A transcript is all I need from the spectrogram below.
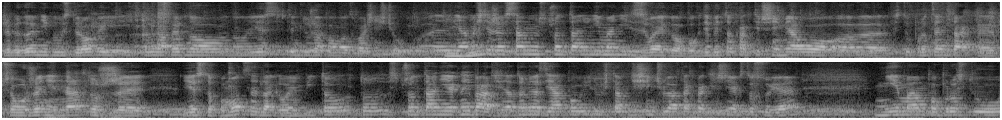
żeby gołębnik był zdrowy i i tu na pewno no, jest w tym duża pomoc właśnie ściółki. E, Ja myślę, że w samym sprzątaniu nie ma nic złego, bo gdyby to faktycznie miało e, w 100% e, przełożenie na to, że jest to pomocne dla gołębi, to, to sprzątanie jak najbardziej. Natomiast ja po iluś tam 10 latach praktycznie jak stosuję, nie mam po prostu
